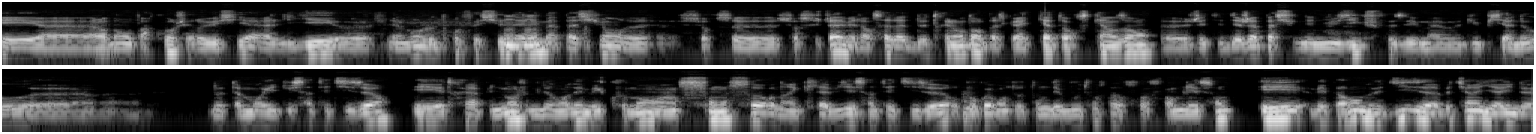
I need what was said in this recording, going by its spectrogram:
Et euh, alors dans mon parcours, j'ai réussi à lier euh, finalement le professionnel Mhm. et ma passion euh, sur ce sur ce sujet. Mais alors ça date de très longtemps parce qu'à 14-15 ans, euh, j'étais déjà passionné de musique. Je faisais même du piano. Euh, notamment et du synthétiseur et très rapidement je me demandais mais comment un son sort d'un clavier synthétiseur? Pourquoi quand on tourne des boutons ça transforme les sons? Et mes parents me disent ah, bah, tiens il y a une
